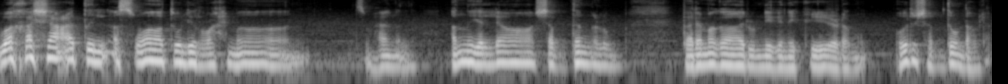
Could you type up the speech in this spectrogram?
വഹഷാത്തിൽ അസ്വാതുലി റഹ്മാൻ സുഹാനല്ല അന്ന് എല്ലാ ശബ്ദങ്ങളും പരമകാരുണ്യകന് കീഴടങ്ങും. ഒരു ശബ്ദം ഉണ്ടാവില്ല.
